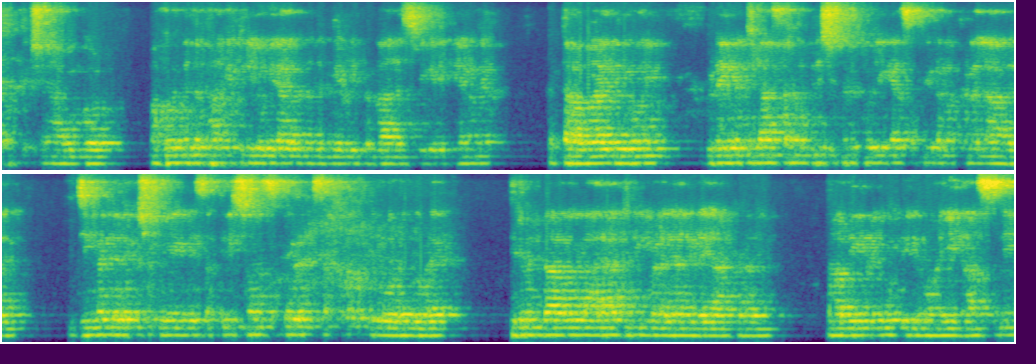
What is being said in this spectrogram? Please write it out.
പ്രത്യക്ഷനാകുമ്പോൾ മഹോന്നത ഭാഗ്യത്തിന് യോഗ്യരാകുന്നതിന് വേണ്ടി പ്രധാന സ്വീകരിക്കണമേ. കർത്താവായ ദൈവമേ ഇവിടെ എല്ലാ സ്ഥലങ്ങളിൽ ശുദ്ധ സഭയുടെ മക്കളെല്ലാവരും ജീവന്റെ രക്ഷയ്ക്ക് വേണ്ടി സത്യവിശ്വാസത്തോടെ സക്രമത്തിലൂടെ തിരുവനന്തപുരം ആരാധനയിൽ വളരാൻ ഇടയാക്കണമേ. ഭാവിയുമായി ദാസനെ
